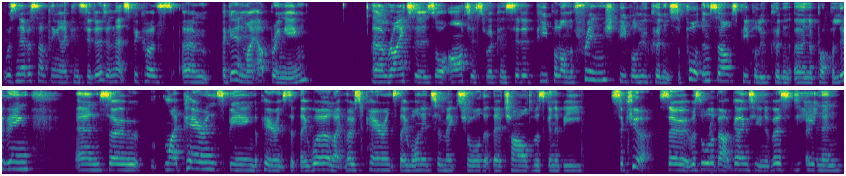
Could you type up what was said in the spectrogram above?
was never something I considered, and that's because um, again my upbringing. Um, writers or artists were considered people on the fringe, people who couldn't support themselves, people who couldn't earn a proper living. And so, my parents, being the parents that they were, like most parents, they wanted to make sure that their child was going to be secure. So, it was all about going to university and then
